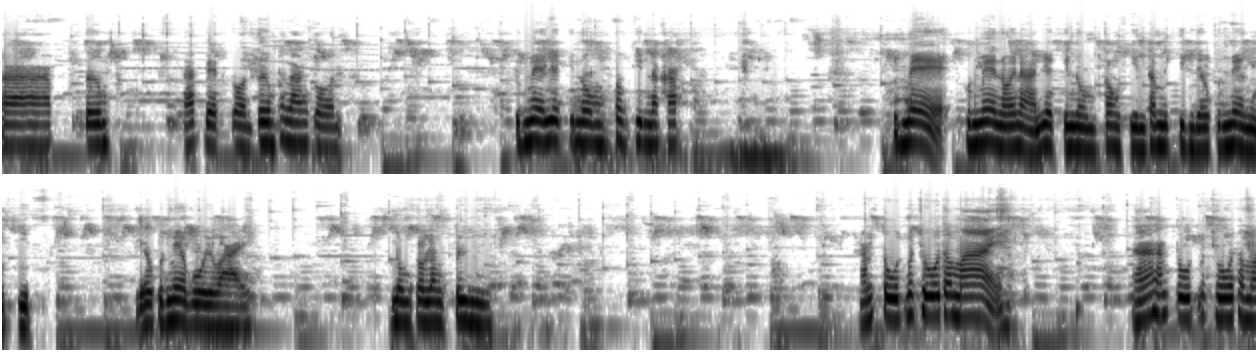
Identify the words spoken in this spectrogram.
ครับ เติม ชาร์จแบตก่อนเติมพลังก่อน คุณแม่เรียกกินนมต้องกินนะครับ คุณแม่ คุณแม่น้อยหนาเรียกกินนมต้องกินถ้าไม่กินเดี๋ยวคุณแม่หงุดหงิด เดี๋ยวคุณแม่โวยวาย นมกำลังตึงหันตูดมาโชว์ทำไมฮะหันตูดมาโชว์ทำไม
